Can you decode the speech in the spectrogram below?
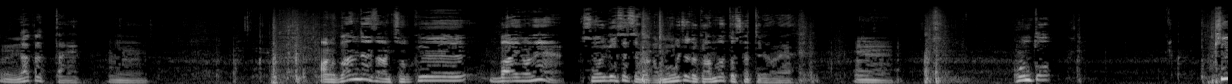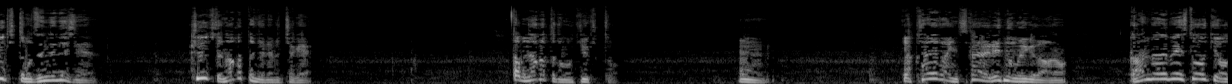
うん、なかったね。うん。あの、バンダイさん直売のね、商業施設なんかもうちょっと頑張ってほしかったけどね。うん。ほんと、キューキットも全然ねえしね。キューキットなかったんじゃねぶっちゃけ。多分なかったと思う、キューキット。うん。いや、海外に力入れるのもいいけど、あの、ガンダムベース東京っ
